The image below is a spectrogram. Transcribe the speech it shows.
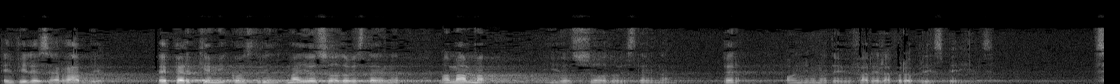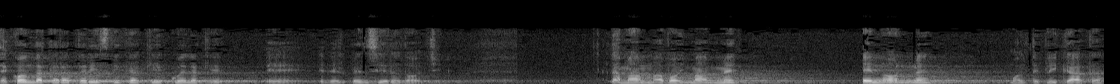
E figlio si arrabbia. E perché mi costringe? Ma io so dove stai andando. Ma mamma, io so dove stai andando. Però ognuno deve fare la propria esperienza. Seconda caratteristica che è quella che è, è del pensiero d'oggi. La mamma, voi mamme e nonne, moltiplicata,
